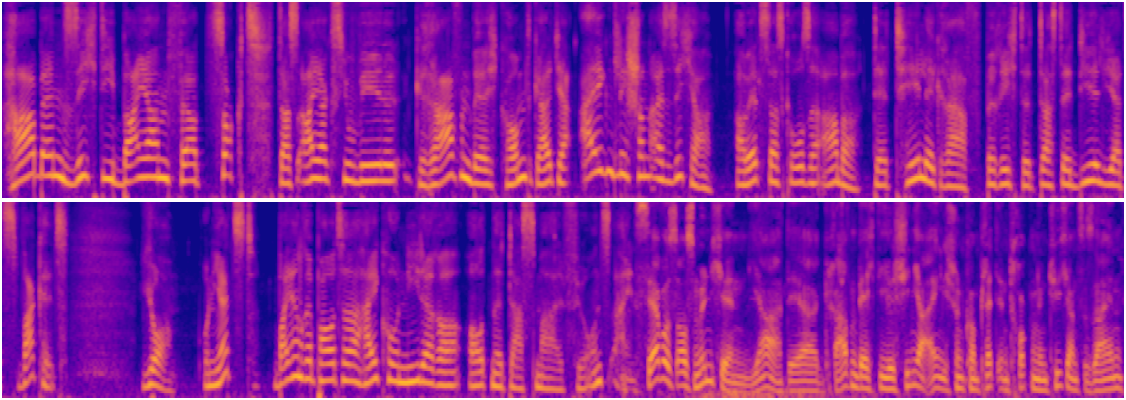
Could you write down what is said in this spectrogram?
Haben sich die Bayern verzockt? Das Ajax-Juwel Grafenberg kommt, galt ja eigentlich schon als sicher. Aber jetzt das große Aber. Der Telegraph berichtet, dass der Deal jetzt wackelt. Ja, und jetzt? Bayern-Reporter Heiko Niederer ordnet das mal für uns ein. Servus aus München. Ja, der Gravenberg-Deal schien ja eigentlich schon komplett in trockenen Tüchern zu sein.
